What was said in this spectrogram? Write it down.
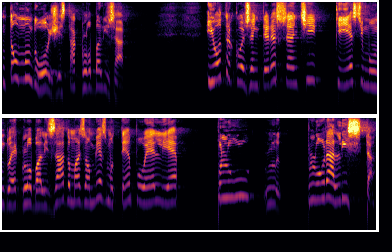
Então o mundo hoje está globalizado. E outra coisa interessante, que esse mundo é globalizado, mas ao mesmo tempo ele é pluralista.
